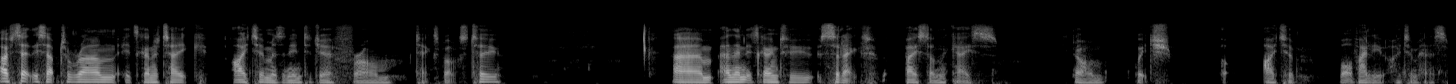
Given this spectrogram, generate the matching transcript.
I've set this up to run. It's going to take item as an integer from text box 2, um, and then it's going to select based on the case. Um, which item, what value item has.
